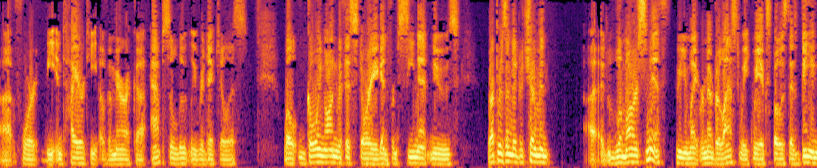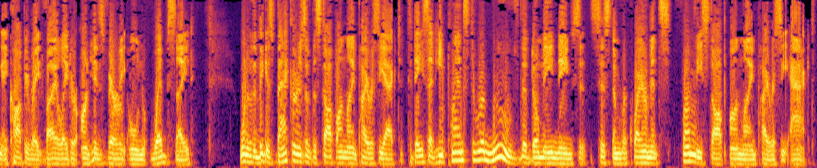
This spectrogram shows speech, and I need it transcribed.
uh, for the entirety of America. Absolutely ridiculous. Well, going on with this story again from CNET News, Representative Chairman uh, Lamar Smith, who you might remember last week we exposed as being a copyright violator on his very own website. One of the biggest backers of the Stop Online Piracy Act today said he plans to remove the domain name system requirements from the Stop Online Piracy Act.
